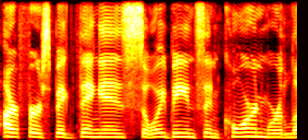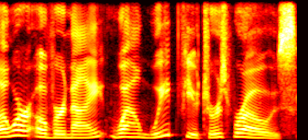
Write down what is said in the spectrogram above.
Our first big thing is soybeans and corn were lower overnight while wheat futures rose.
